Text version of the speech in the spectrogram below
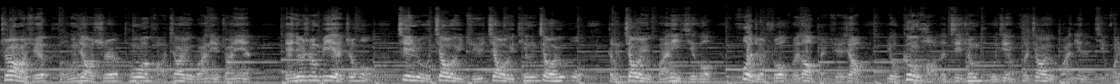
中小学普通教师通过考教育管理专业，研究生毕业之后进入教育局、教育厅、教育部等教育管理机构，或者说回到本学校有更好的晋升途径和教育管理的机会。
